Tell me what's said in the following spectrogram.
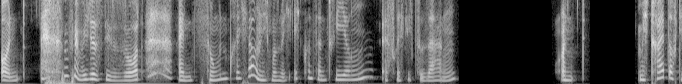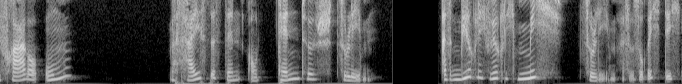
Und für mich ist dieses Wort ein Zungenbrecher und ich muss mich echt konzentrieren, es richtig zu sagen. Und mich treibt auch die Frage um, heißt es denn, authentisch zu leben? Also wirklich, wirklich mich zu leben. Also so richtig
